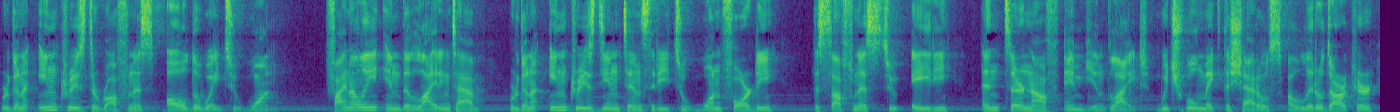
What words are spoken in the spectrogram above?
we're gonna increase the roughness all the way to 1. Finally, in the Lighting tab, we're gonna increase the intensity to 140, the softness to 80, and turn off ambient light, which will make the shadows a little darker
